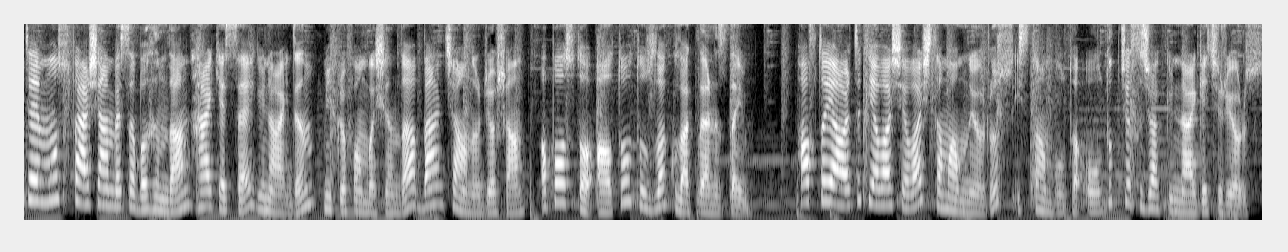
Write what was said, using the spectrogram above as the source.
Temmuz Perşembe sabahından herkese günaydın. Mikrofon başında ben Çağnur Coşan. Aposto 6.30'la kulaklarınızdayım. Haftayı artık yavaş yavaş tamamlıyoruz. İstanbul'da oldukça sıcak günler geçiriyoruz.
